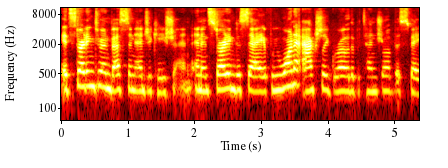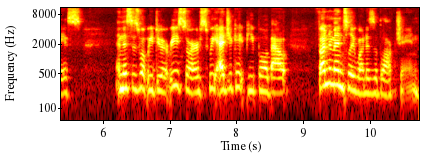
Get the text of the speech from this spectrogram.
It's starting to invest in education and it's starting to say if we want to actually grow the potential of this space, and this is what we do at Resource, we educate people about fundamentally what is a blockchain,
